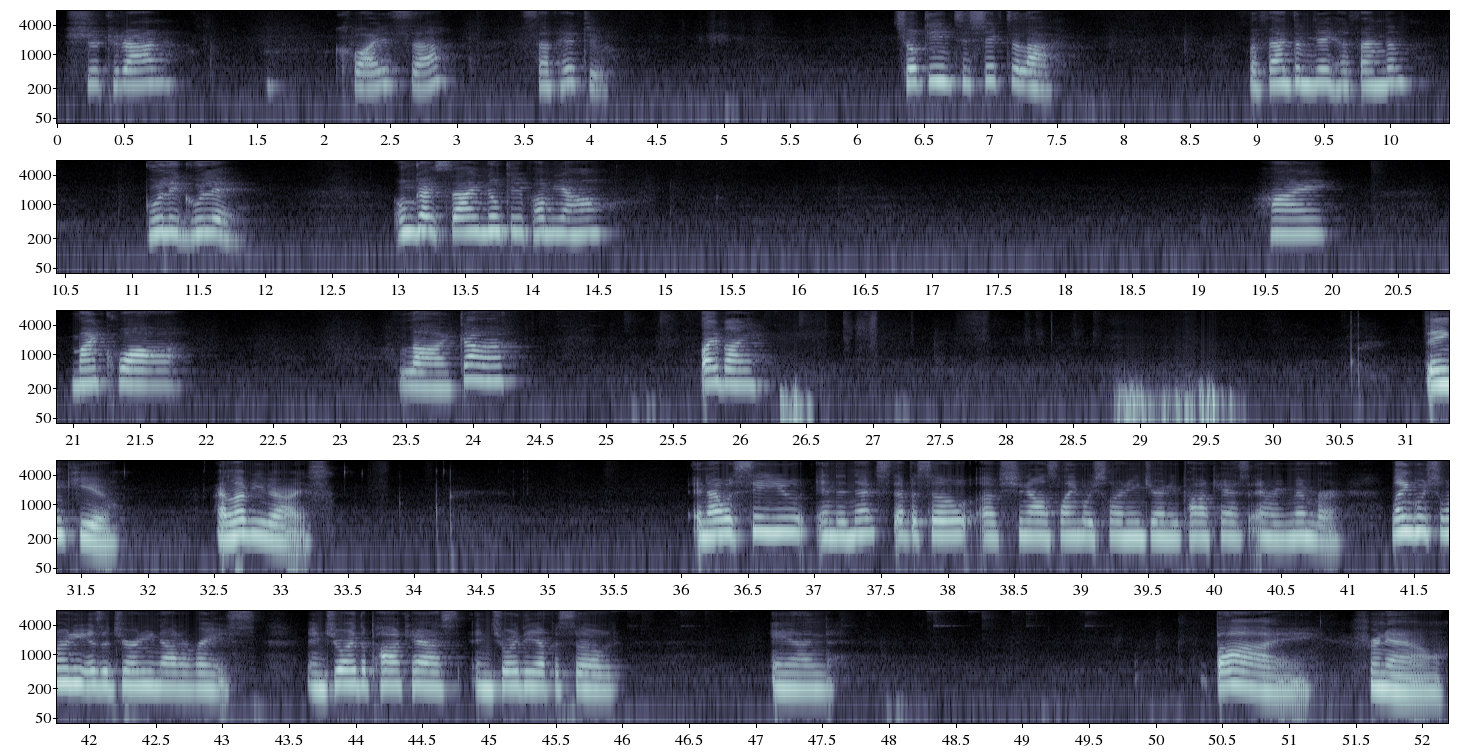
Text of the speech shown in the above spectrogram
shukran kwaisa sabhetu. Chokim tishiktala. Bafandam ye hafandam. Gule gule. Ungai sai no ke pamyao. Hi. My qua. La ga. Bye bye. Thank you. I love you guys. And I will see you in the next episode of Chenelle's Language Learning Journey podcast. And remember, language learning is a journey, not a race. Enjoy the podcast, enjoy the episode, and bye for now.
